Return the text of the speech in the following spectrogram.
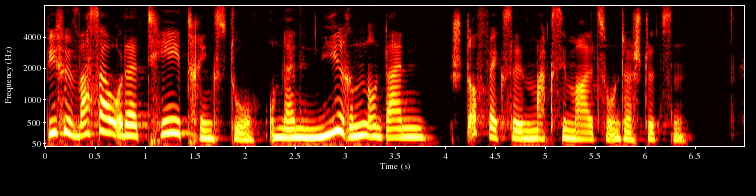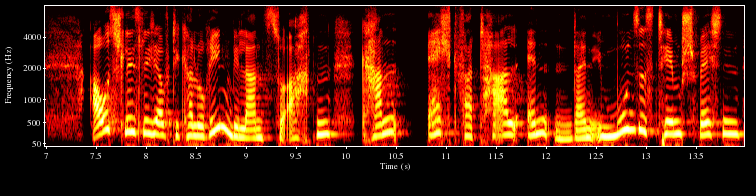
Wie viel Wasser oder Tee trinkst du, um deine Nieren und deinen Stoffwechsel maximal zu unterstützen? Ausschließlich auf die Kalorienbilanz zu achten, kann echt fatal enden, dein Immunsystem schwächen,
